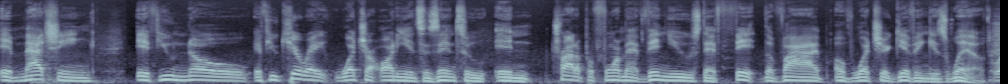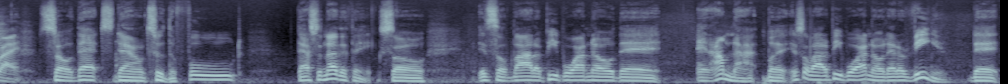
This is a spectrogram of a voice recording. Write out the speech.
and matching if you know if you curate what your audience is into and try to perform at venues that fit the vibe of what you're giving as well. Right. so that's down to the food. That's another thing. So it's a lot of people i know that and i'm not but it's a lot of people i know that are vegan that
